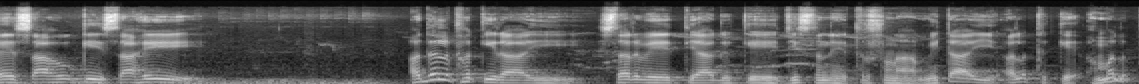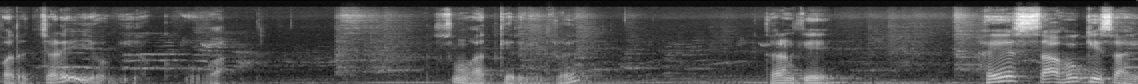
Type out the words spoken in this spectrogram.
હે સાહુ કી શાહી અદલ ફકીરાઈ સર્વે ત્યાગ કે જિસને તૃષ્ણા મિટાઈ અલખ કે અમલ પર ચડે યોગી વાહ શું વાત કરી મિત્રો કારણ કે હે સાહુ કી સાહી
